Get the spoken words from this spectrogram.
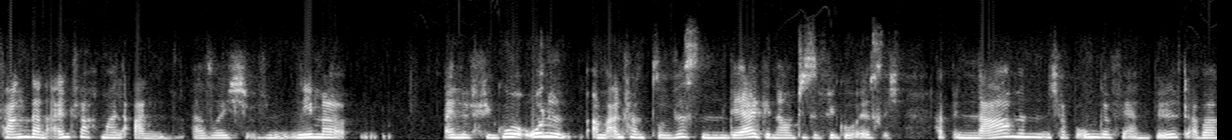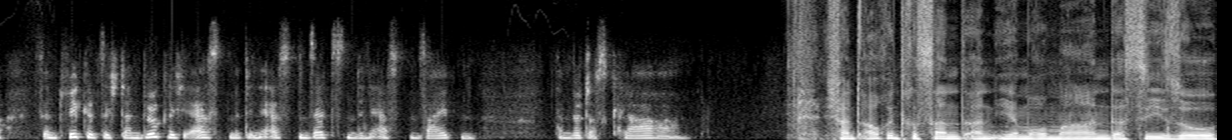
fange dann einfach mal an. Also ich nehme eine Figur, ohne am Anfang zu wissen, wer genau diese Figur ist. Ich habe einen Namen, ich habe ungefähr ein Bild, aber es entwickelt sich dann wirklich erst mit den ersten Sätzen, den ersten Seiten. Dann wird das klarer. Ich fand auch interessant an Ihrem Roman, dass Sie so,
